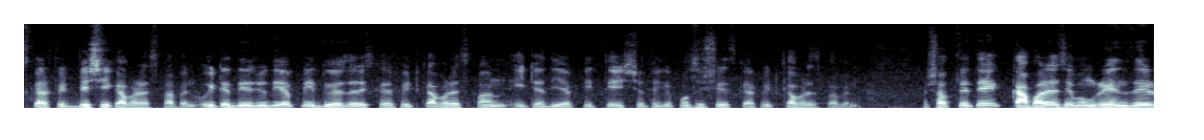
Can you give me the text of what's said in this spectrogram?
স্কোয়ার ফিট বেশি কাভারেজ পাবেন। ওইটা দিয়ে যদি আপনি দুই হাজার স্কোয়ার ফিট কাভারেজ পান এইটা দিয়ে আপনি তেইশশো থেকে পঁচিশশো স্কোয়ার ফিট কাভারেজ পাবেন। সবচেয়ে কাভারেজ এবং রেঞ্জের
